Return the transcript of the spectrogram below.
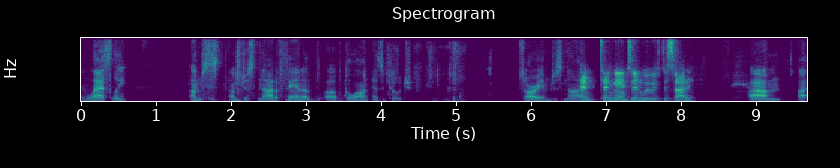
And lastly, I'm I'm just not a fan of of Gallant as a coach. Sorry, I'm just not. 10, 10 Um, games in, we've decided. Um, I,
